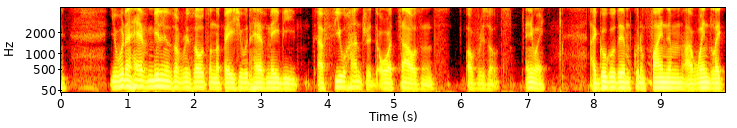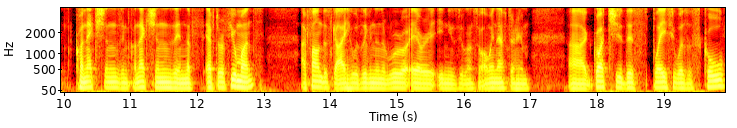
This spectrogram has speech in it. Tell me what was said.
you wouldn't have millions of results on the page. You would have maybe a few hundred or thousands of results. Anyway, I Googled him, couldn't find him. I went like connections and connections. And after a few months, I found this guy who was living in a rural area in New Zealand. So I went after him. Uh, got to this place. It was a school.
